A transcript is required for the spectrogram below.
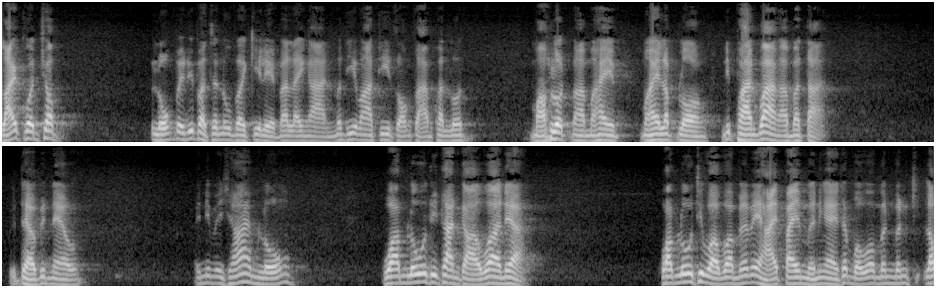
หลายคนชอบหลงไปวิปัสสนูปกิเลสมารายงานบางทีมาทีสองสามคันรถเหมารถมามาให้มาให้รับรอง นิพพานว่างอมตะเป็นแถวเป็นแนวไอ้นี่ไม่ใช่มันหลง ความรู้ที่ท่านกล่าวว่าเนี่ย ความรู้ที่ว่าว่ามันไม่หายไปเหมือนไงถ้าบอกว่ามันมันเรา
